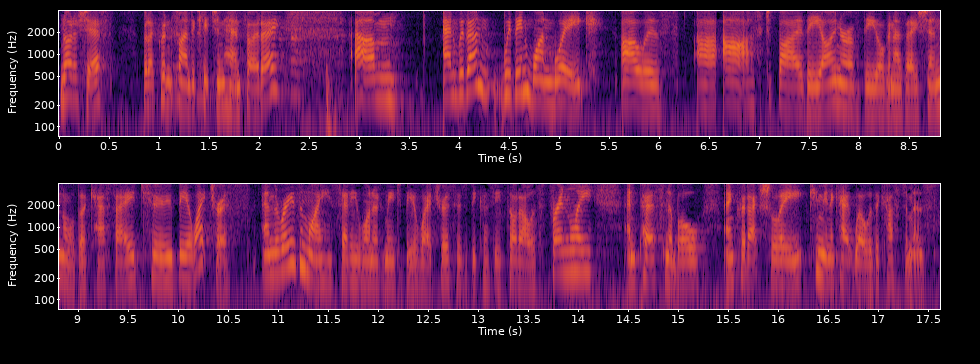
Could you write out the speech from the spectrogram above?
Not a chef but I couldn't find a kitchen hand photo. Um, and within, within one week I was uh, asked by the owner of the organisation or the cafe to be a waitress. And the reason why he said he wanted me to be a waitress is because he thought I was friendly and personable and could actually communicate well with the customers.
